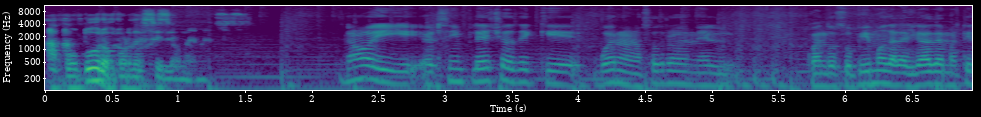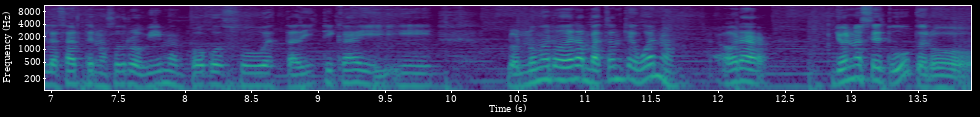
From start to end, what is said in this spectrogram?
a futuro, por decirlo menos. No, y el simple hecho de que, bueno, nosotros en el cuando supimos de la llegada de Martín Lazarte, nosotros vimos un poco su estadística y, los números eran bastante buenos. Ahora, yo no sé tú, pero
